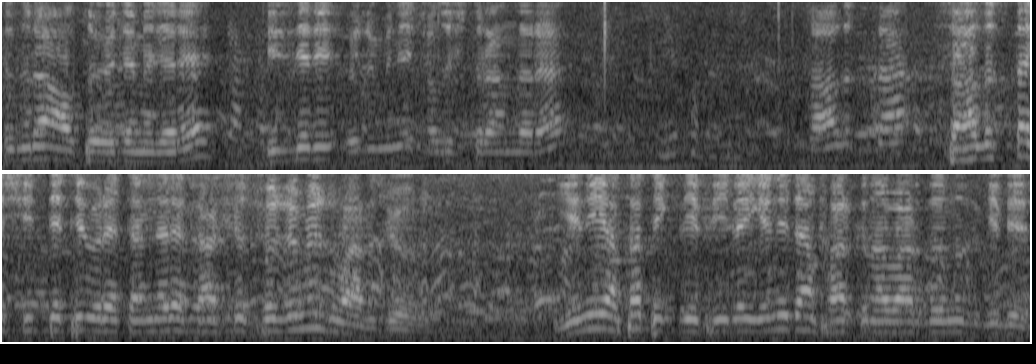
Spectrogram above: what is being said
sınırı altı ödemelere, bizleri ölümüne çalıştıranlara, sağlıkta sağlıkta şiddeti üretenlere karşı sözümüz var diyoruz. Yeni yasa teklifiyle yeniden farkına vardığımız gibi,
